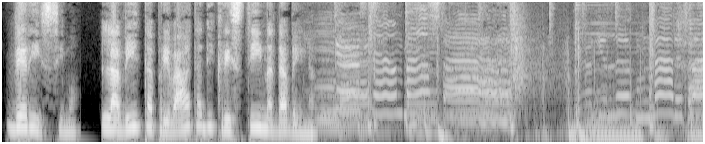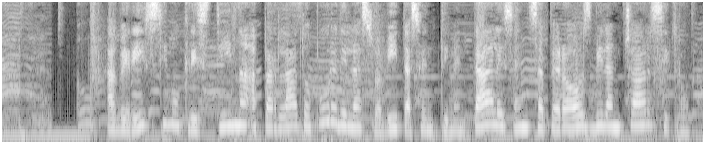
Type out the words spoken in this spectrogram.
Verissimo, la vita privata di Cristina D'Avena. A Verissimo Cristina ha parlato pure della sua vita sentimentale senza però sbilanciarsi troppo.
